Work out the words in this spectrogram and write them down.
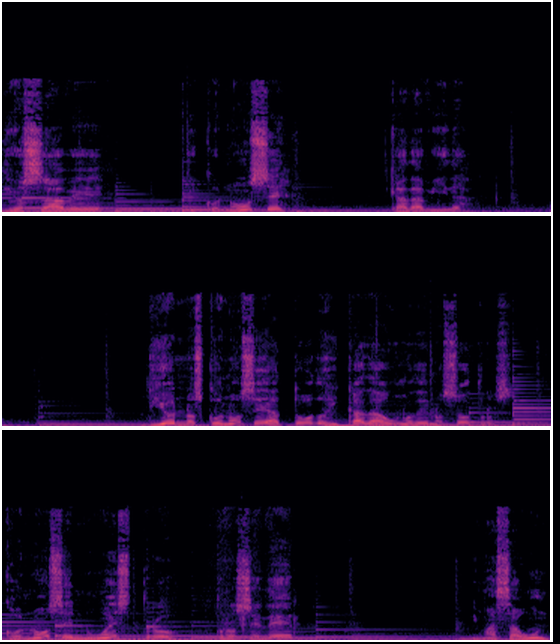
Dios sabe y conoce cada vida. Dios nos conoce a todos y cada uno de nosotros, conoce nuestro proceder y más aún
